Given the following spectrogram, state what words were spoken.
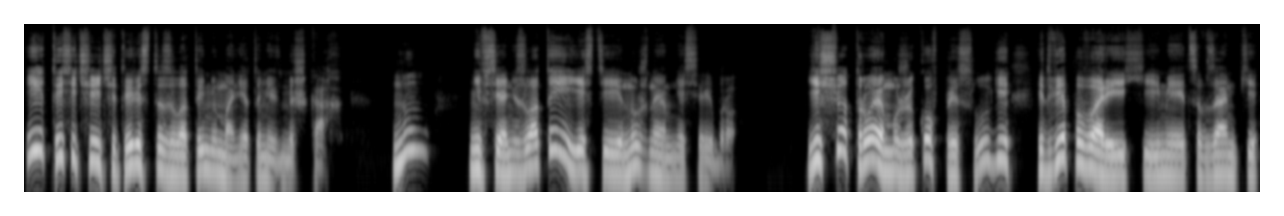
и 1400 золотыми монетами в мешках. Ну, не все они золотые, есть и нужное мне серебро. Еще трое мужиков-прислуги и две поварихи имеется в замке.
